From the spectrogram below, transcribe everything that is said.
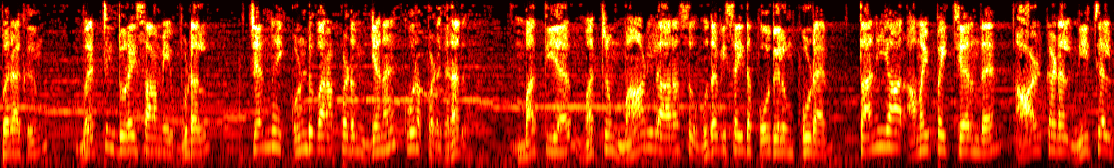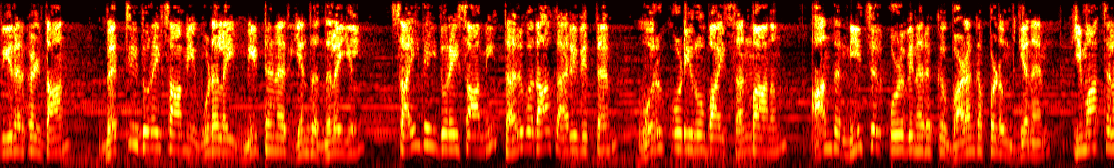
பிறகு வெற்றி துரைசாமி உடல் சென்னை கொண்டு வரப்படும் என கூறப்படுகிறது. மத்திய மற்றும் மாநில அரசு உதவி செய்த போதிலும் கூட தனியார் அமைப்பைச் சேர்ந்த ஆழ்கடல் நீச்சல் வீரர்கள்தான் வெற்றி துரைசாமி உடலை மீட்டனர் என்ற நிலையில் சைதை துரைசாமி தருவதாக அறிவித்த ஒரு கோடி ரூபாய் சன்மானம் அந்த நீச்சல் குழுவினருக்கு வழங்கப்படும் என இமாச்சல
